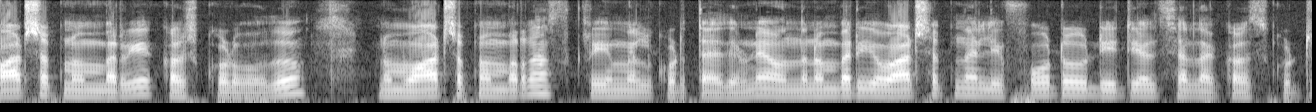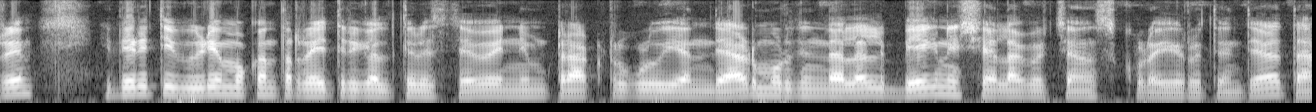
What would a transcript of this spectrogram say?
ವಾಟ್ಸಪ್ ನಂಬರ್ಗೆ ಕಳಿಸ್ಕೊಡ್ಬೋದು. ನಮ್ಮ ವಾಟ್ಸಪ್ ನಂಬರ್ನ ಸ್ಕ್ರೀನ್ ಮೇಲೆ ಕೊಡ್ತಾ ಇದ್ದೀವಿ ಒಂದು ನಂಬರ್ಗೆ ವಾಟ್ಸಪ್ನಲ್ಲಿ ಫೋಟೋ ಡೀಟೇಲ್ಸ್ ಎಲ್ಲ ಕಳಿಸ್ಕೊಟ್ರೆ ಇದೇ ರೀತಿ ವಿಡಿಯೋ ಮುಖಾಂತರ ರೈತರಿಗೆ ಅಲ್ಲಿ ತಿಳಿಸ್ತೇವೆ. ನಿಮ್ಮ ಟ್ರ್ಯಾಕ್ಟರ್ಗಳು ಒಂದು ಎರಡು, ಮೂರು ದಿನದಲ್ಲಿ ಬೇಗನೆ ಶೇಲ್ ಆಗೋ ಚಾನ್ಸ್ ಕೂಡ ಇರುತ್ತೆ ಅಂತ ಹೇಳ್ತಾ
